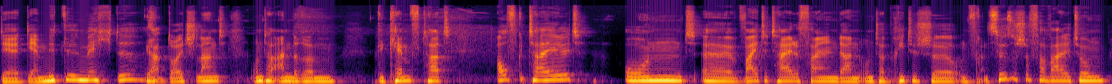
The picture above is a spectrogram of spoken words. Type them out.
der, der Mittelmächte, Ja. also Deutschland unter anderem, gekämpft hat, aufgeteilt und äh, weite Teile fallen dann unter britische und französische Verwaltung.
